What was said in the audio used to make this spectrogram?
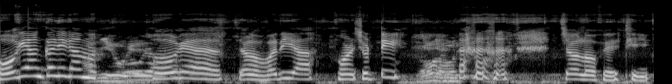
ਹੋ ਗਿਆ ਅੰਕਲ ਜੀ ਕੰਮ? ਹੋ ਗਿਆ। ਚਲੋ ਵਧੀਆ ਹੁਣ ਛੁੱਟੀ। ਚਲੋ ਫਿਰ ਠੀਕ।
